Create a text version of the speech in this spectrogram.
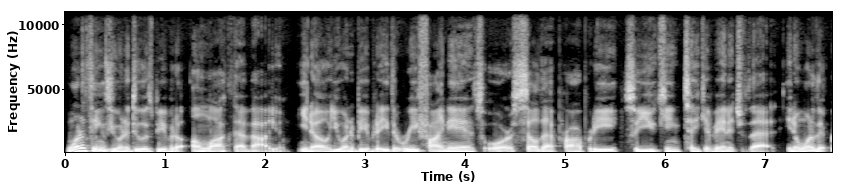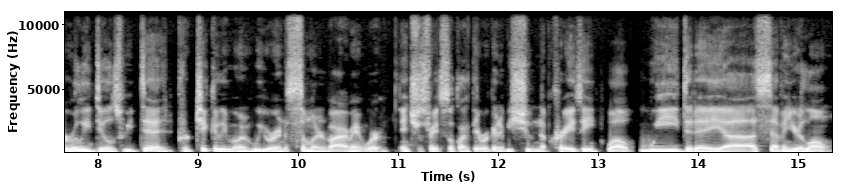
One of the things you want to do is be able to unlock that value. You know, you want to be able to either refinance or sell that property so you can take advantage of that. You know, one of the early deals we did, particularly when we were in a similar environment where interest rates looked like they were going to be shooting up crazy, well, we did a, uh, a seven year loan,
